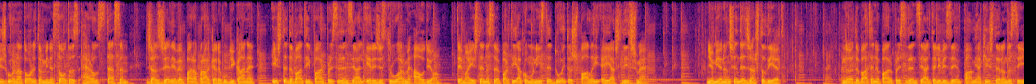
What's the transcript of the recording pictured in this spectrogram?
ish-guvernatorit të Minesotës, Harold Stassen, gjatë zgjedhjeve paraprake republikane, ishte debati i parë presidencial i regjistruar me audio. Tema ishte nëse Partia Komuniste duhej të shpallej e jashtëligjshme. Një mijë e nëntëqind e gjashtëdhjetë. Në debatin e parë presidencial televiziv, pamja kishte rëndësi.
